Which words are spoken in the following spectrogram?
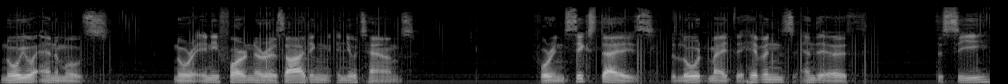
nor your animals, nor any foreigner residing in your towns. For in six days the Lord made the heavens and the earth, the sea,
